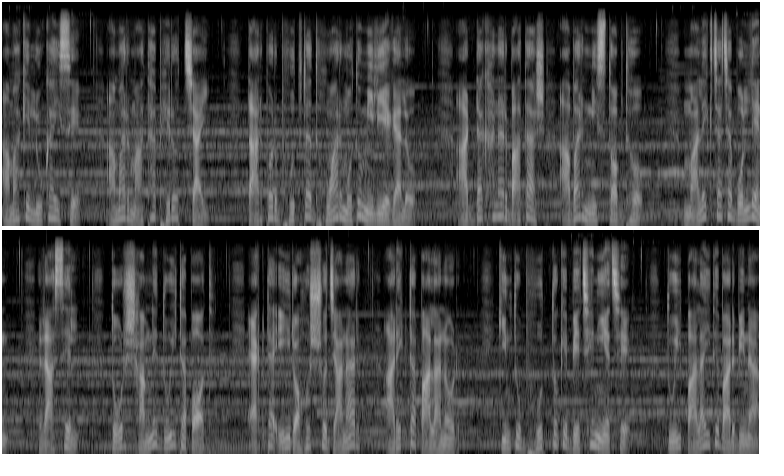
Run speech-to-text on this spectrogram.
আমাকে লুকাইছে, আমার মাথা ফেরত চাই। তারপর ভূতটা ধোঁয়ার মতো মিলিয়ে গেল। আড্ডাখানার বাতাস আবার নিস্তব্ধ। মালেক চাচা বললেন রাসেল, তোর সামনে দুইটা পথ। একটা এই রহস্য জানার, আরেকটা পালানোর। কিন্তু ভূত তোকে বেছে নিয়েছে, তুই পালাইতে পারবি না।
